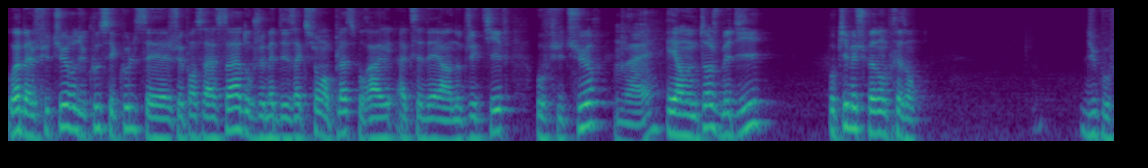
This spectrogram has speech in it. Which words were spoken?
ouais bah le futur du coup c'est cool c'est je vais penser à ça donc je vais mettre des actions en place pour accéder à un objectif au futur Ouais. et en même temps, je me dis, ok, mais je suis pas dans le présent. Du coup,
